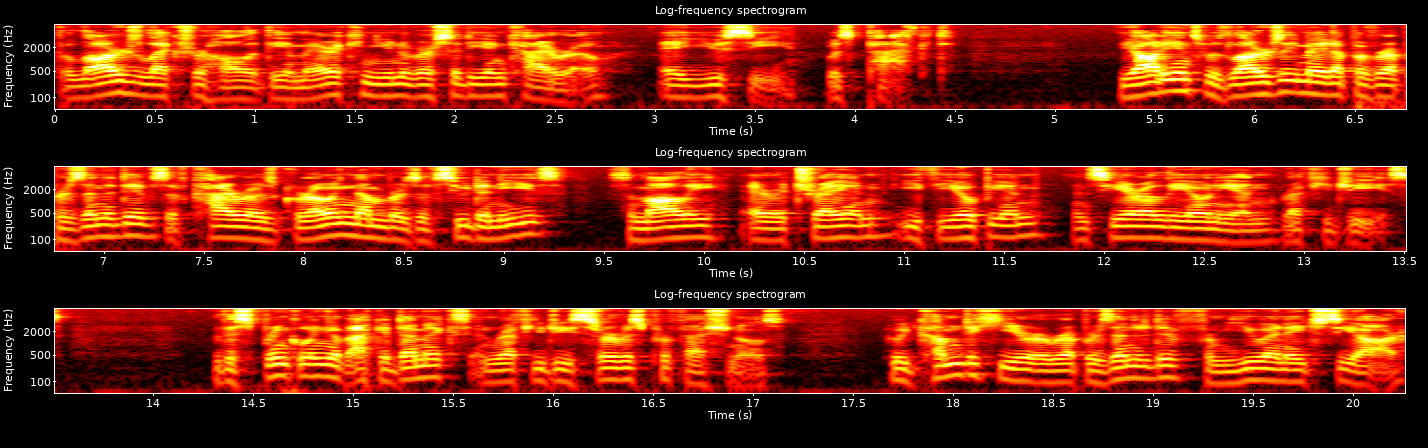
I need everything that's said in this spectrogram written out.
the large lecture hall at the American University in Cairo AUC, was packed. The audience was largely made up of representatives of Cairo's growing numbers of Sudanese, Somali, Eritrean, Ethiopian, and Sierra Leonean refugees, with a sprinkling of academics and refugee service professionals who had come to hear a representative from UNHCR,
